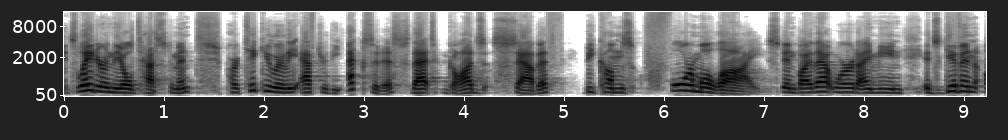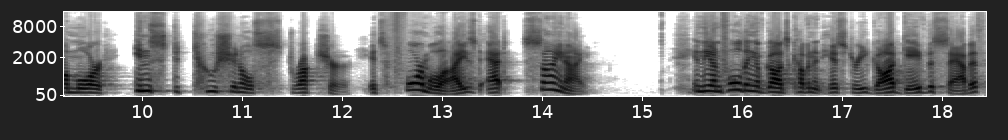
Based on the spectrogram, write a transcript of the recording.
it's later in the Old Testament, particularly after the Exodus, that God's Sabbath becomes formalized. And by that word, I mean it's given a more institutional structure. It's formalized at Sinai. In the unfolding of God's covenant history, God gave the Sabbath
